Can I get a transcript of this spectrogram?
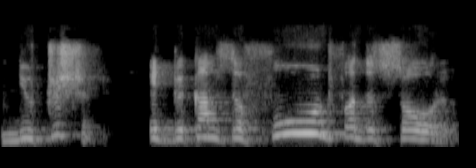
nutrition it becomes the food for the soul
